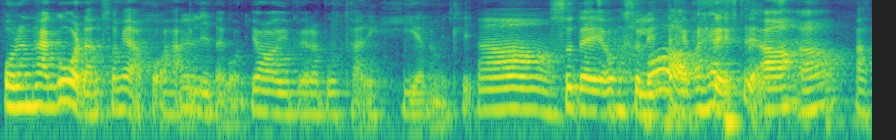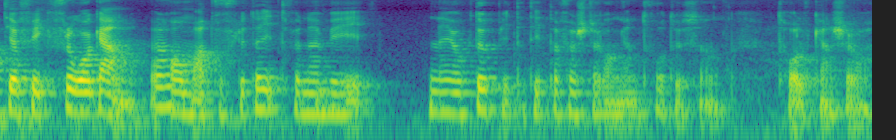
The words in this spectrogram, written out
och den här gården som jag är på här, Lidagård. Jag har ju börjat bo här i hela mitt liv. Ja. Så det är också lite vad häftigt. häftigt. Ja, Ja. Att jag fick frågan om att få flytta hit. För när, vi, när jag åkte upp hit och tittade första gången, 2012 kanske det var.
